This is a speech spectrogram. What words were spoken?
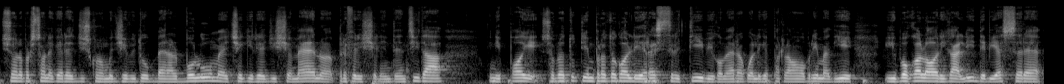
ci sono persone che reagiscono come dicevi tu bene al volume, c'è chi reagisce meno preferisce l'intensità, quindi poi soprattutto in protocolli restrittivi come era quelli che parlavamo prima di ipocalorica, lì devi essere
